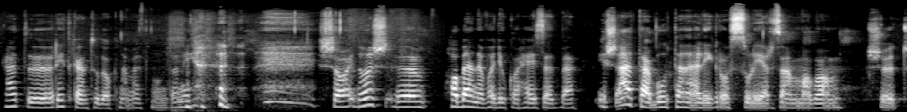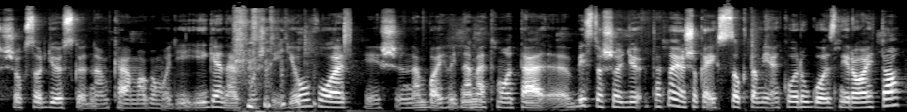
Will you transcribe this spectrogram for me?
Hát ritkán tudok nemet mondani. Sajnos, ha benne vagyok a helyzetbe. És általában utána elég rosszul érzem magam, sőt, sokszor győzködnöm kell magam, hogy igen, ez most így jó volt, és nem baj, hogy nemet mondtál. Biztos, hogy tehát nagyon sokáig szoktam ilyenkor rugozni rajta,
